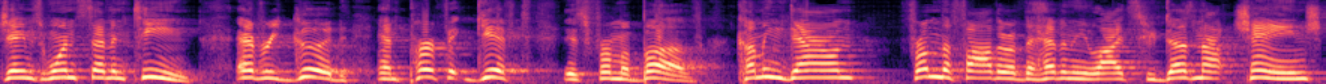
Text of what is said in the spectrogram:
James 1:17, "Every good and perfect gift is from above, coming down from the Father of the heavenly lights who does not change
